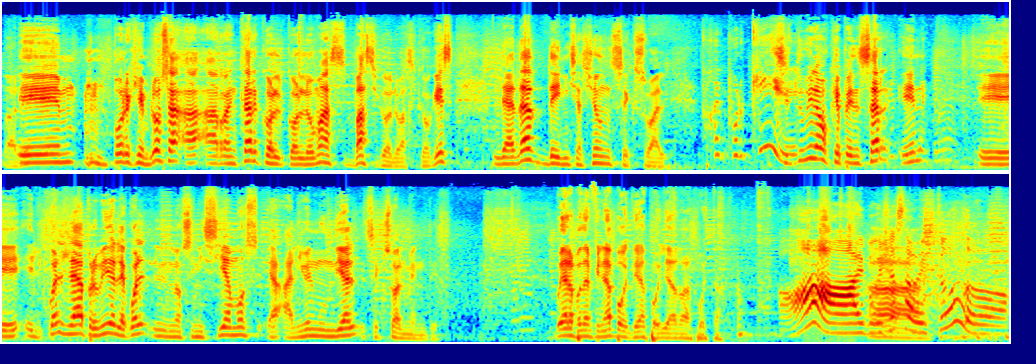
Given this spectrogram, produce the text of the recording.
Dale. Eh, por ejemplo, vamos a, a arrancar con, con lo más básico de lo básico, que es la edad de iniciación sexual. ¿por qué? Si tuviéramos que pensar en eh, el, cuál es la edad promedio a la cual nos iniciamos a, a nivel mundial sexualmente. Voy a responder al final porque te voy a spoilear la respuesta. Ay, porque ya Ah. sabes todo.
